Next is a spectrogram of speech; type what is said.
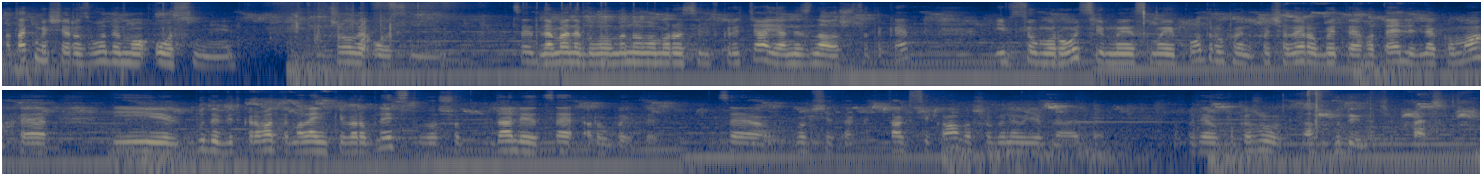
А так ми ще розводимо осмії, бджоли осмії. Це для мене було в минулому році відкриття, я не знала, що це таке. І в цьому році ми з моєю подругою почали робити готелі для комах е, і будемо відкривати маленьке виробництво, щоб далі це робити. Це взагалі так, так цікаво, що ви не уявляєте. От я вам покажу наш будиночок перший.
